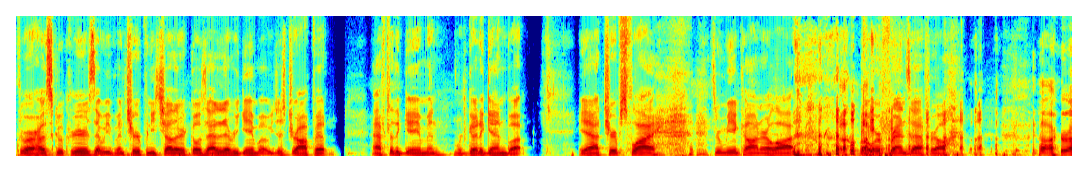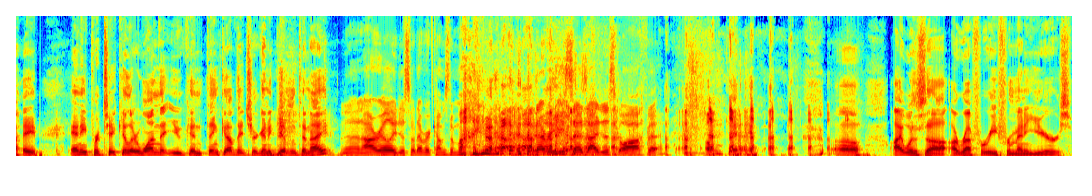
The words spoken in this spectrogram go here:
through our high school careers that we've been chirping each other. It goes at it every game, but we just drop it after the game and we're good again. But yeah, chirps fly through me and Connor a lot. But we're friends after all. All right. Any particular one that you can think of that you're going to give him tonight? No, not really, just whatever comes to mind. whatever he says, I just go off it. Okay. I was uh, a referee for many years,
